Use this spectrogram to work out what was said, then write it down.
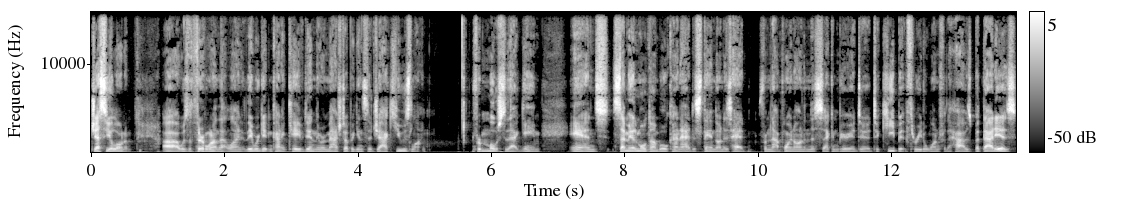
Jesse Ylönen uh, was the third one on that line. They were getting kind of caved in. They were matched up against the Jack Hughes line for most of that game. And Samuel Montembeault kind of had to stand on his head from that point on in the second period to, to keep it 3 to 1 for the Habs. But that is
